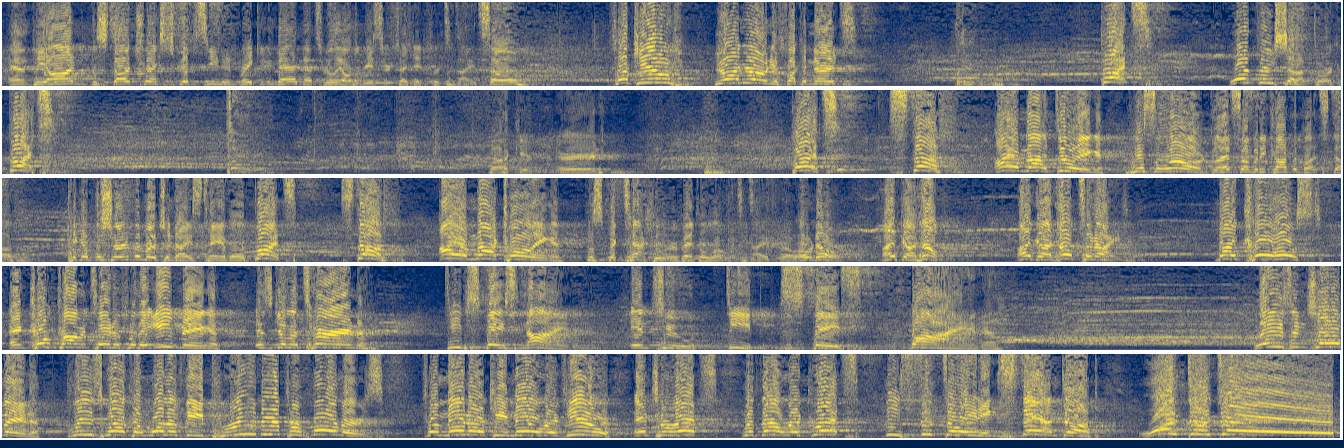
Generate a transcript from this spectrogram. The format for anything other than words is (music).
And beyond the Star Trek script scene in Breaking Bad, that's really all the research I did for tonight. So, fuck you! You're on your own, you fucking nerds! But, one thing, shut up, dork, but, fucking nerd. But, stuff, I am not doing this alone. Glad somebody caught the butt stuff. Pick up the shirt at the merchandise table, but, the spectacular event alone tonight, bro. Oh no, I've got help. I've got help tonight. My co-host and co-commentator for the evening is gonna turn Deep Space Nine into Deep Space Fine. Ladies and gentlemen, please welcome one of the premier performers from Anarchy Mail Review and Tourette's Without Regrets, the scintillating stand-up Wonder Day!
